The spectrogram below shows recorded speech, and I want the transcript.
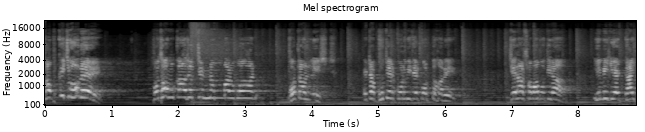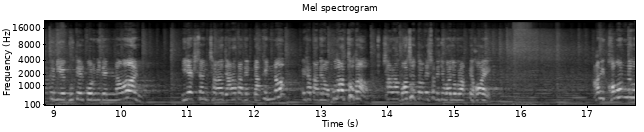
সবকিছু হবে। প্রথম কাজ হচ্ছে নাম্বার ওয়ান ভোটার লিস্ট এটা বুথের কর্মীদের করতে হবে। জেলা সভাপতিরা ইমিডিয়েট দায়িত্ব নিয়ে বুথের কর্মীদের নামান। ইলেকশন ছাড়া যারা তাদের ডাকেন না, এটা তাদের অপদার্থতা। সারা বছর তাদের সাথে যোগাযোগ রাখতে হয়। আমি খবর নেব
